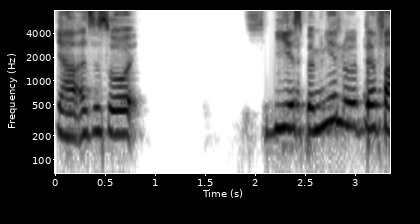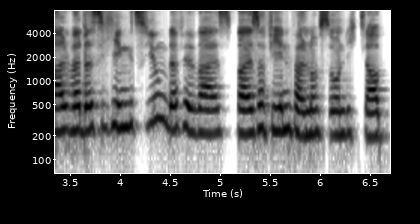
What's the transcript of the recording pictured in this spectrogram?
Ja, also so wie es bei mir nur der Fall war, dass ich irgendwie zu jung dafür war, war es auf jeden Fall noch so. Und ich glaube,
